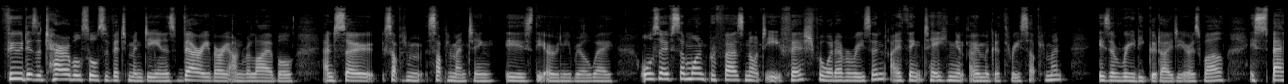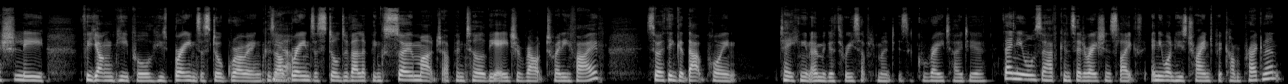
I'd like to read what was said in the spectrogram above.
Food is a terrible source of vitamin D and is very, very unreliable. And so supplement, supplementing is the only real way. Also, if someone prefers not to eat fish for whatever reason, I think taking an omega 3 supplement is a really good idea as well, especially for young people whose brains are still growing because yeah. our brains are still developing so much up until the age of about 25. So I think at that point, taking an omega 3 supplement is a great idea. Then you also have considerations like anyone who's trying to become pregnant,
